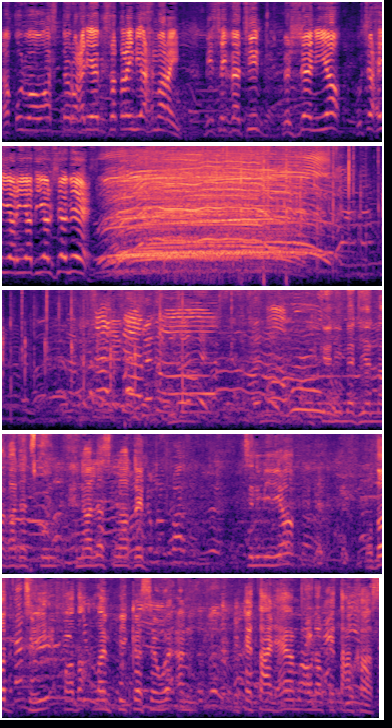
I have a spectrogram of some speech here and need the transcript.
أقول واسطر عليها بسطرين أحمرين. بصفه مجانية وتحيه رياضية للجميع. الكلمة ديالنا غادا تكون حنا لسنا ضد التنميه وضد تهيئ فضاء أولمبيكا سواء القطاع العام أو القطاع الخاص.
